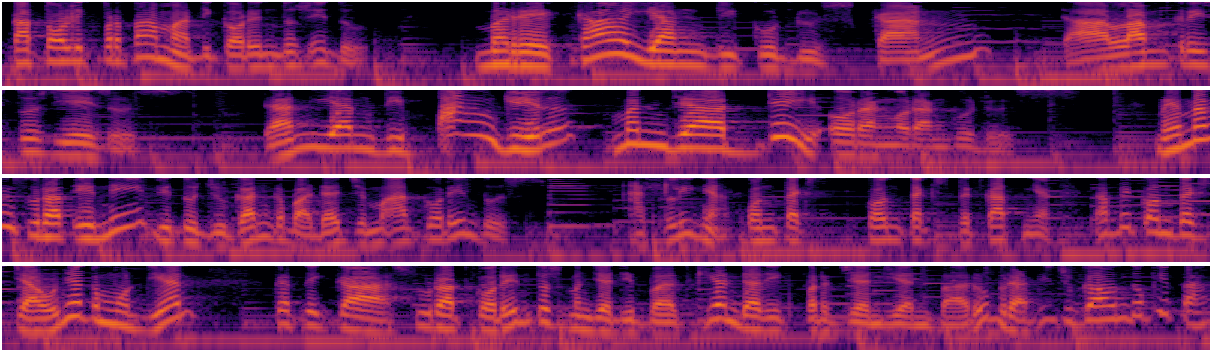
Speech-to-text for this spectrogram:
Katolik pertama di Korintus itu. Mereka yang dikuduskan dalam Kristus Yesus dan yang dipanggil menjadi orang-orang kudus. Memang surat ini ditujukan kepada jemaat Korintus. Aslinya, konteks konteks dekatnya. Tapi konteks jauhnya kemudian ketika surat Korintus menjadi bagian dari perjanjian baru berarti juga untuk kita.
